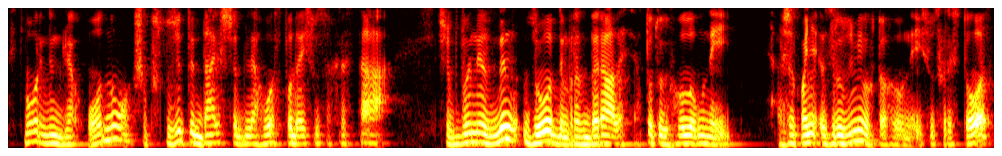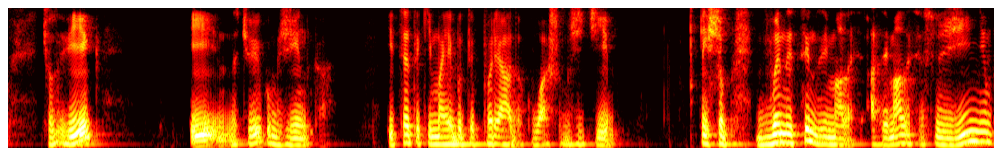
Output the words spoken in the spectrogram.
створені для одного, щоб служити далі для Господа Ісуса Христа. Щоб ви не з один з одним розбиралися, хто тут головний. А щоб поня- зрозуміло, хто головний Ісус Христос, чоловік і над чоловіком жінка. І це такий має бути порядок у вашому житті. І щоб ви не цим займалися, а займалися служінням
